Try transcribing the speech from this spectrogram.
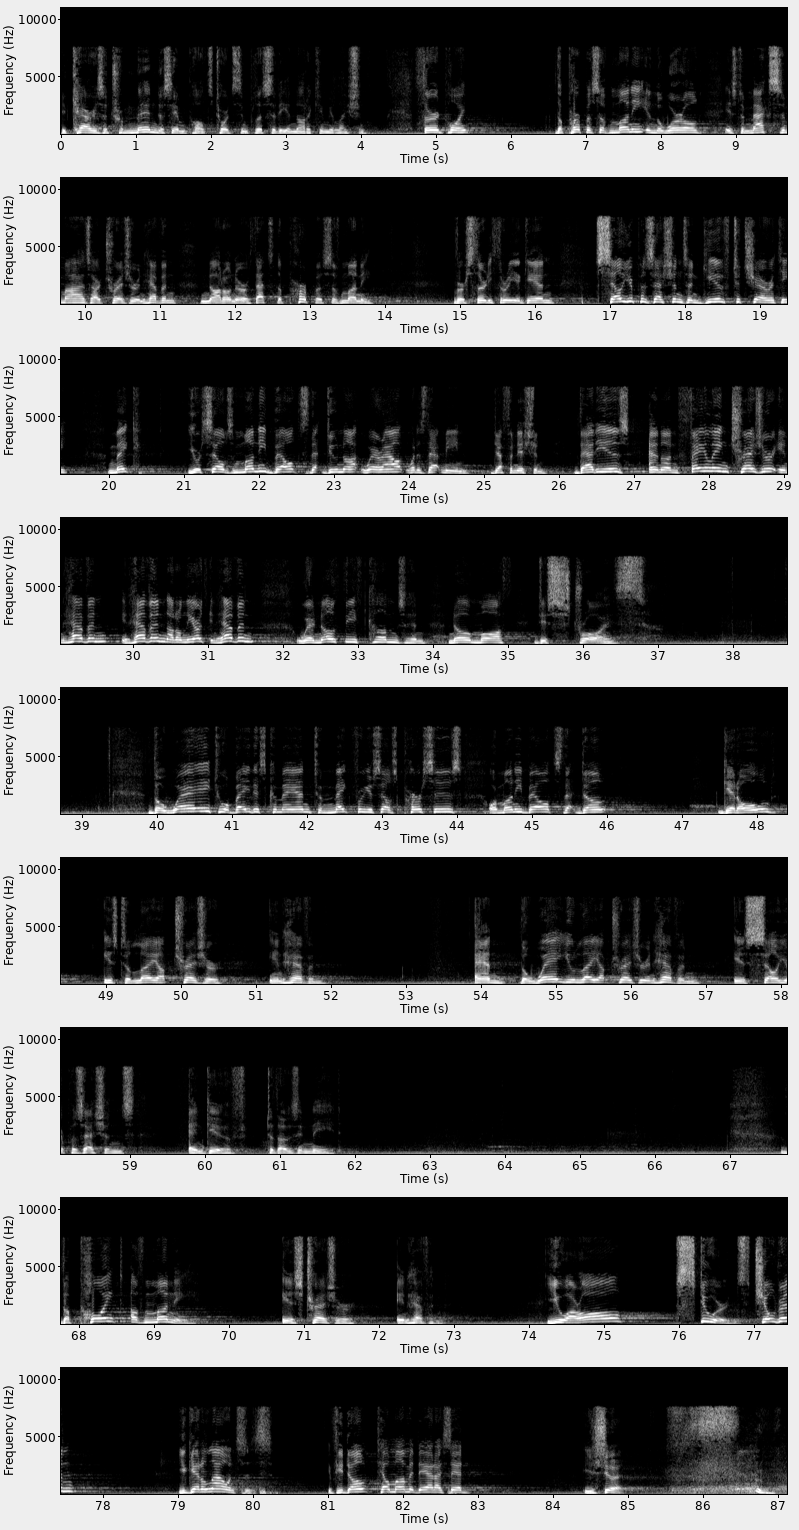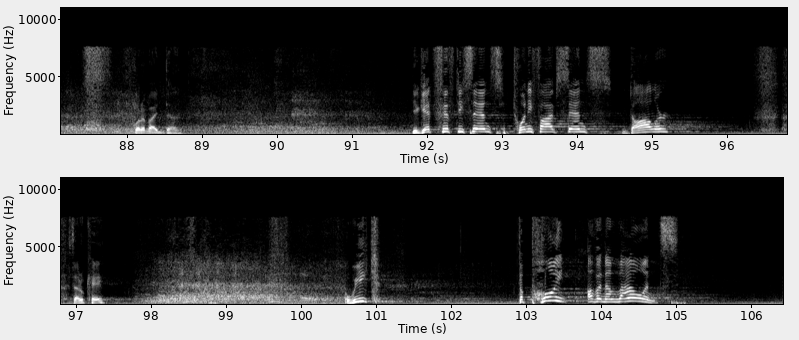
it carries a tremendous impulse towards simplicity and not accumulation. Third point the purpose of money in the world is to maximize our treasure in heaven, not on earth. That's the purpose of money. Verse 33 again sell your possessions and give to charity. Make yourselves money belts that do not wear out. What does that mean? Definition. That is an unfailing treasure in heaven, in heaven, not on the earth, in heaven, where no thief comes and no moth destroys. The way to obey this command to make for yourselves purses or money belts that don't get old is to lay up treasure in heaven. And the way you lay up treasure in heaven is sell your possessions and give to those in need. The point of money is treasure in heaven. You are all stewards. Children, you get allowances. If you don't, tell mom and dad I said you should. what have I done? You get 50 cents, 25 cents, dollar. Is that okay? A week? The point of an allowance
